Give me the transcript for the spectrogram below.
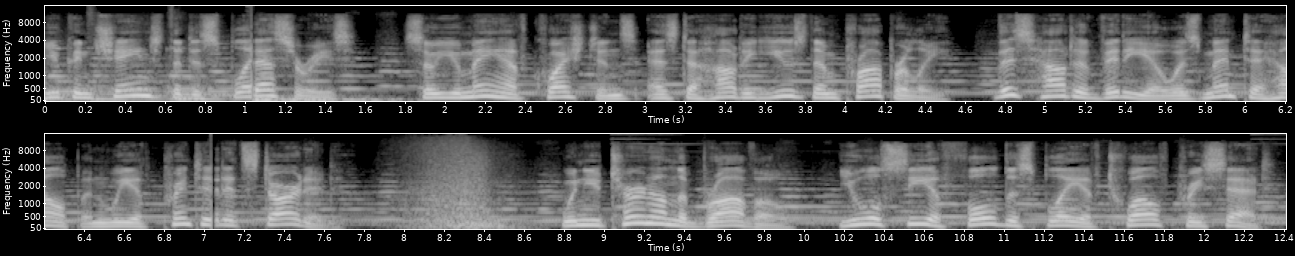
you can change the display accessories, so you may have questions as to how to use them properly. This how-to video is meant to help and we have printed it started. When you turn on the Bravo, you will see a full display of 12 preset,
